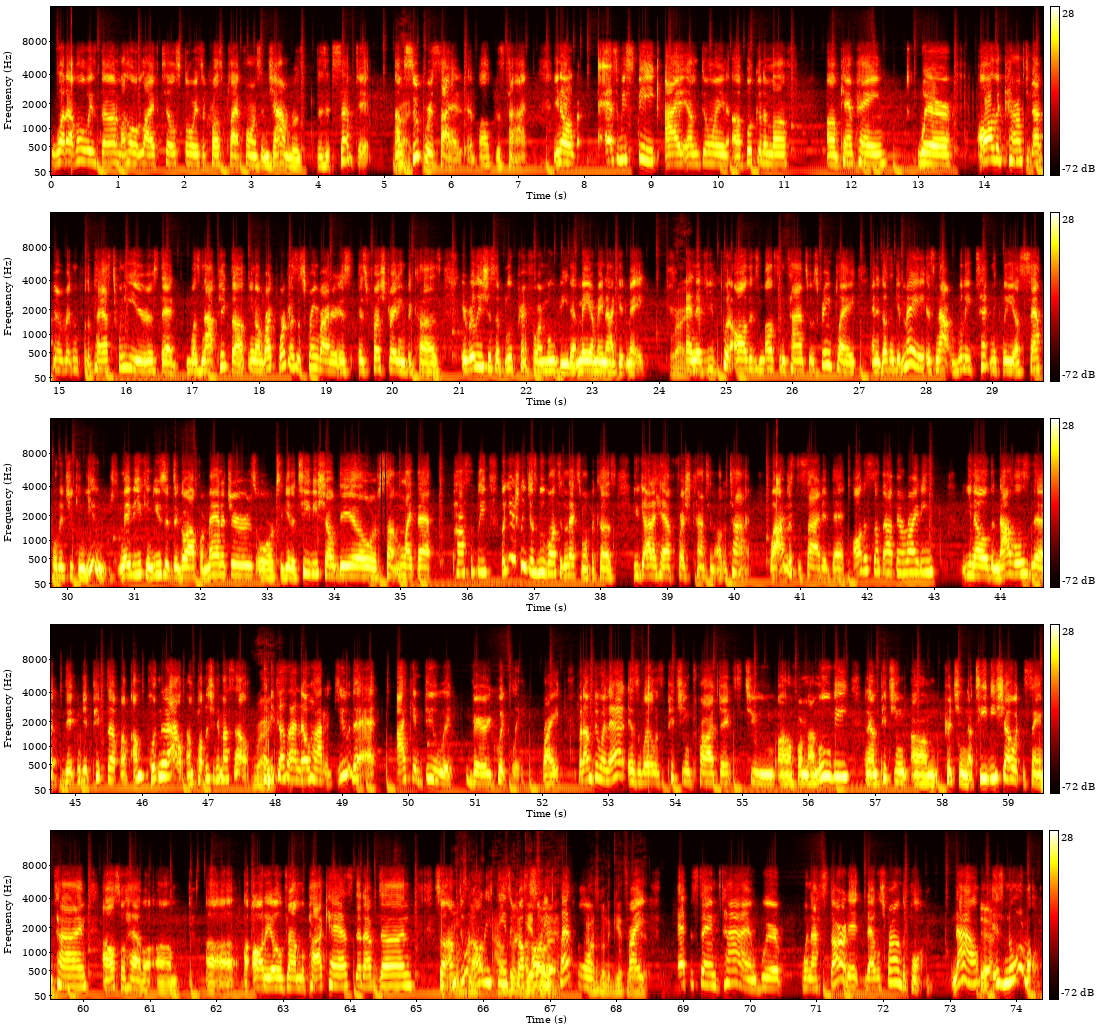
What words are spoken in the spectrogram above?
what I've always done my whole life: tell stories across platforms and genres is accepted. I'm Right. super excited about this time. You know, as we speak, I am doing a book of the month um, campaign where all the content I've been written for the past 20 years that was not picked up, you know, working as a screenwriter is is frustrating because it really is just a blueprint for a movie that may or may not get made. Right. And if you put all these months and time to a screenplay and it doesn't get made, it's not really technically a sample that you can use. Maybe you can use it to go out for managers or to get a TV show deal or something like that, possibly. But usually just move on to the next one because you got to have fresh content all the time. Well, I just decided that all the stuff that I've been writing, you know, the novels that didn't get picked up, I'm- putting it out. I'm publishing it myself. Right. And because I know how to do that, I can do it very quickly, right? But I'm doing that as well as pitching projects to uh, for my movie, and I'm pitching um, pitching a TV show at the same time. I also have a, um, uh, a audio drama podcast that I've done. So I'm doing all these things across all these that. I platforms was gonna get to right? that. at the same time where when I started, that was frowned upon. Now Yeah. it's normal.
